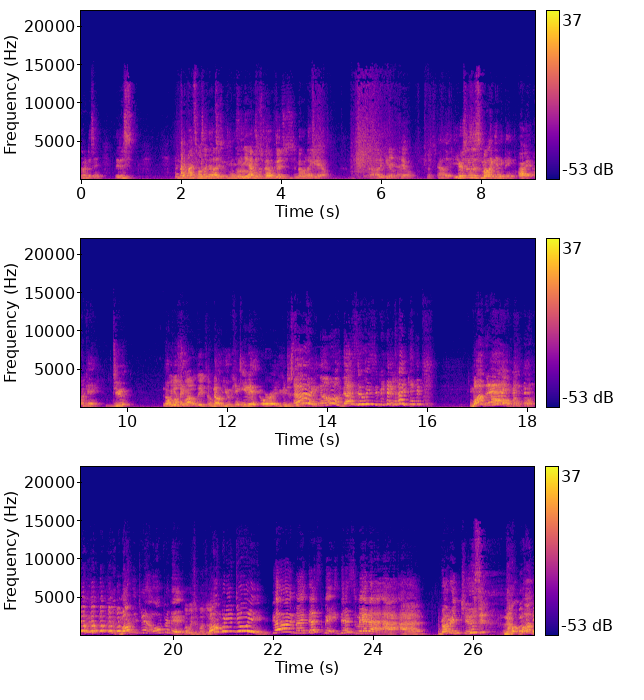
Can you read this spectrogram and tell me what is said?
No, it doesn't. It is. No, mine smells like that too. Mm, yeah, it smells good. It smells like a uh, alligator tail. That's- Ale- Yours doesn't smell like anything. All right. Okay. Do. You, no, oh, you Bobby- swallowed it? or No, you can eat it or you can just. Take a Oh no, that's the way it smell like it. Mom, no! Mom, you can't open it. What are we supposed to Mom, do? what are you doing? Oh my, that's made that's made a a, a rotten juice. No, Mom,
